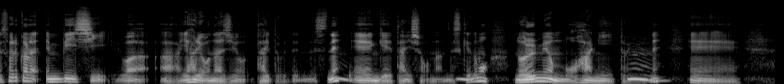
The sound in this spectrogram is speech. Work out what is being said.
ーそれから MBC は、あやはり同じタイトルでですね、演芸大賞なんですけども、ノルミョンモハニーというね、えー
